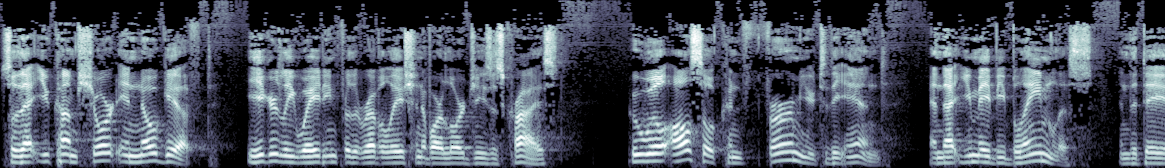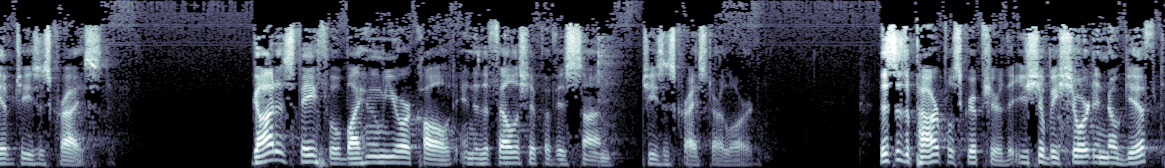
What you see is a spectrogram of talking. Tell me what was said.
so that you come short in no gift, eagerly waiting for the revelation of our Lord Jesus Christ, who will also confirm you to the end and that you may be blameless in the day of Jesus Christ. God is faithful by whom you are called into the fellowship of his Son, Jesus Christ our Lord. This is a powerful scripture that you shall be short in no gift.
